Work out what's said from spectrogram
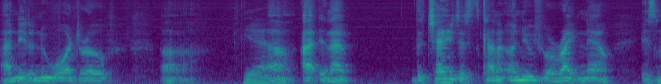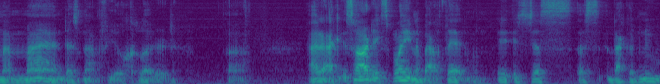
I need a new wardrobe. Uh, Yeah. Uh, I, and I, the change that's kind of unusual right now is my mind does not feel cluttered. uh, I, I, it's hard to explain about that. It, it's just a like a new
